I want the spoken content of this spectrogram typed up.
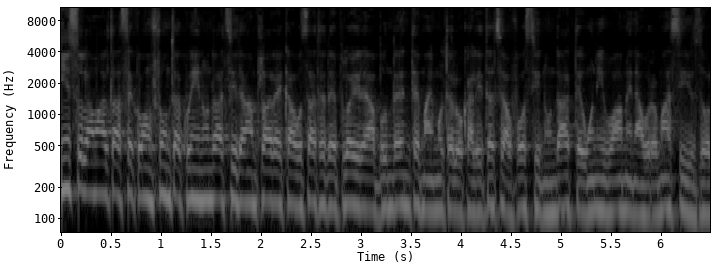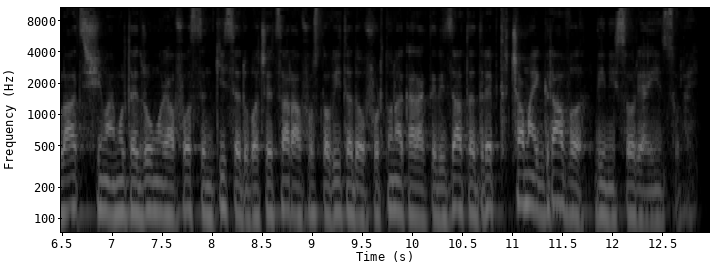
Insula Malta se confruntă cu inundații de amploare cauzate de ploile abundente. Mai multe localități au fost inundate, unii oameni au rămas izolați și mai multe drumuri au fost închise după ce țara a fost lovită de o furtună caracterizată drept cea mai gravă din istoria insulei.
